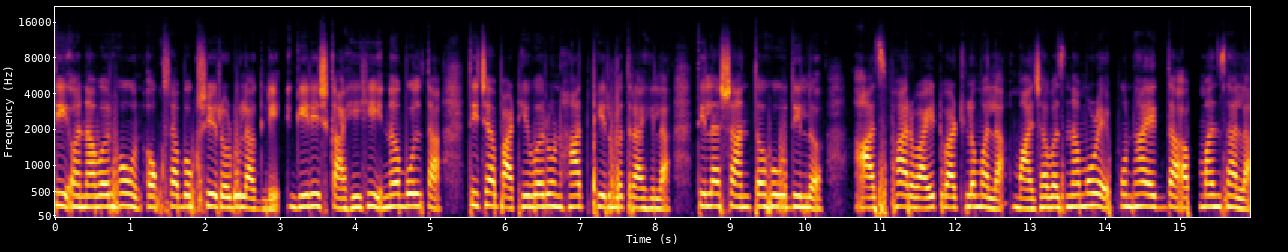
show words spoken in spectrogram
ती अनावर होऊन ओक्साबोक्षी रडू लागली. गिरीश काहीही न बोलता तिच्या पाठीवरून हात फिरवत राहिला. तिला शांत होऊ दिलं. आज फार वाईट वाटलं मला. माझ्या वजनामुळे पुन्हा एकदा अपमान झाला.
